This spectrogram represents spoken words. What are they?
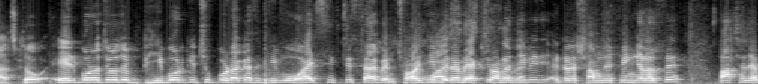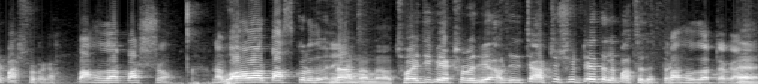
আচ্ছা। তো এরপর হচ্ছে যে ভিভোর কিছু প্রোডাক্ট আছে ভিভো ওয়াই সিক্সটি সেভেন ছয় জিবি র্যাম একশো আঠাশ জিবি এটার সামনে ফিঙ্গার আছে পাঁচ হাজার পাঁচশো টাকা। পাঁচ হাজার পাঁচশো। না বরাবর পাস করে দেবেন না না না ছয় জিবি একশো জিবি আর যদি চারশো সিট তাহলে পাঁচ হাজার টাকা। পাঁচ হাজার টাকা। হ্যাঁ।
